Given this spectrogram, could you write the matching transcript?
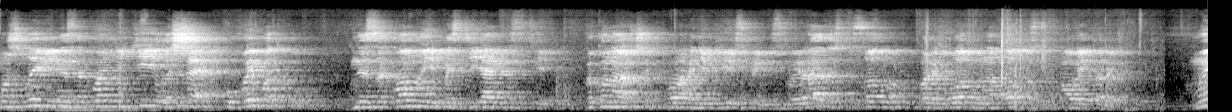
можливі незаконні дії лише у випадку незаконної бездіяльності виконавчих органів Львівської міської ради стосовно переходу на одностроковий тариф. Ми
